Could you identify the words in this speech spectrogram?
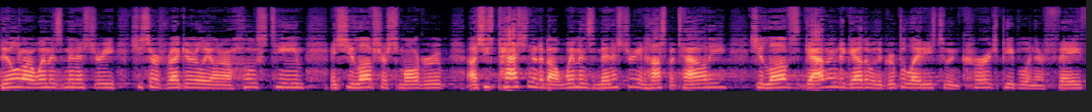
build our women's ministry. She serves regularly on our host team, and she loves her small group. Uh, she's passionate about women's ministry and hospitality. She loves gathering together with a group of ladies to encourage people in their faith.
